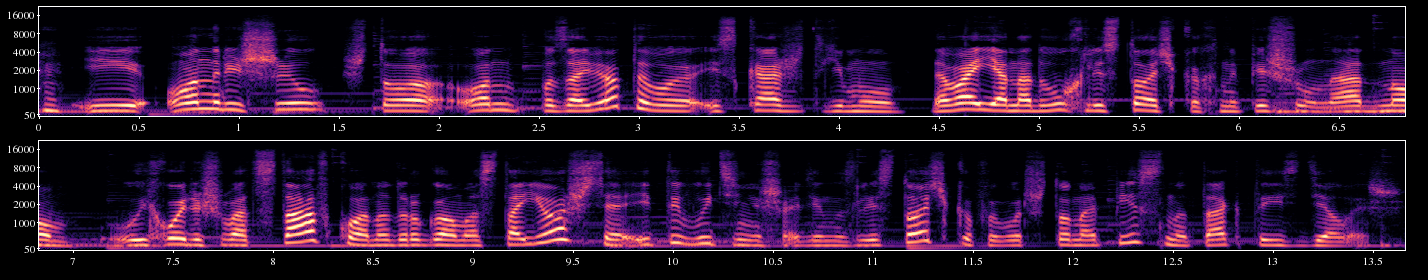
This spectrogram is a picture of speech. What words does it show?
И он решил, что он позовет его и скажет ему, давай я на двух листочках напишу, на одном уходишь в отставку, а на другом остаешься, и ты вытянешь один из листочков, и вот что написано, так ты и сделаешь.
